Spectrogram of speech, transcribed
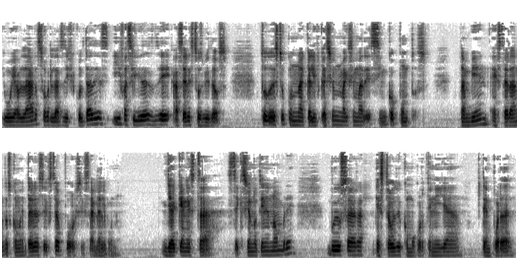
y voy a hablar sobre las dificultades y facilidades de hacer estos videos. Todo esto con una calificación máxima de 5 puntos. También estarán los comentarios extra por si sale alguno. Ya que en esta sección no tiene nombre, voy a usar este audio como cortinilla temporal.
